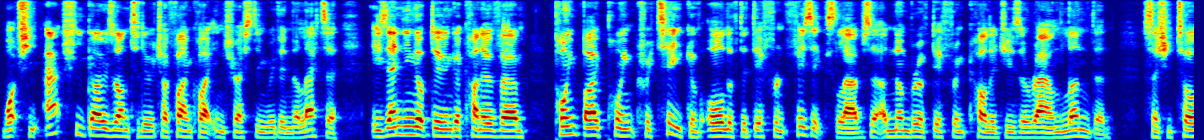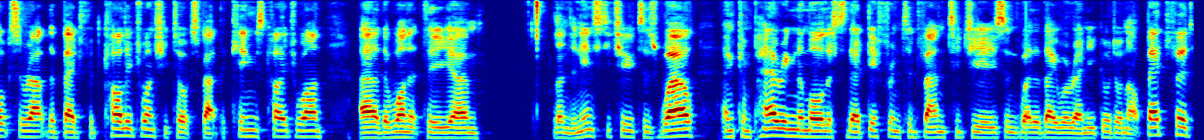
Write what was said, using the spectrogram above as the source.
What she actually goes on to do, which I find quite interesting within the letter, is ending up doing a kind of um, point by point critique of all of the different physics labs at a number of different colleges around London. So she talks about the Bedford College one, she talks about the King's College one, uh, the one at the um, London Institute as well, and comparing them all as to their different advantages and whether they were any good or not. Bedford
